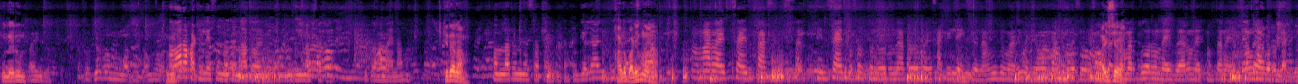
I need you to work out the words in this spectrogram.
ফুলেরুল আমারও কাটি লেছো নতুন না দয়। দুই মাস থাকে। শুধু হামায় না। কিতা নাম? কমলার নেশা থাকে গেলে আলি খাটো বাড়ি কোন আমার চার পাঁচ তিন চার বছর তো অরুণাদ হয়ে খাটি লাগছে না আমি বেমারি হয়েছি আমার আইছে না? আমার গরম নাই গরম নাই চিন্তা নাই গঙ্গা গরম থাকি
